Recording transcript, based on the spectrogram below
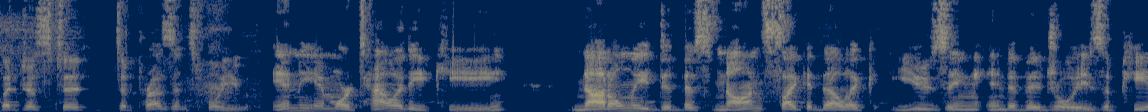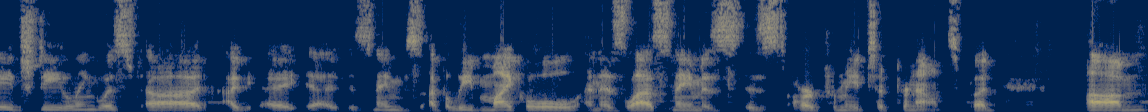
but just to, to presence for you, in the immortality key, not only did this non psychedelic using individual, he's a PhD linguist. Uh, I, I, uh, his name's, I believe, Michael, and his last name is is hard for me to pronounce. But, um,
